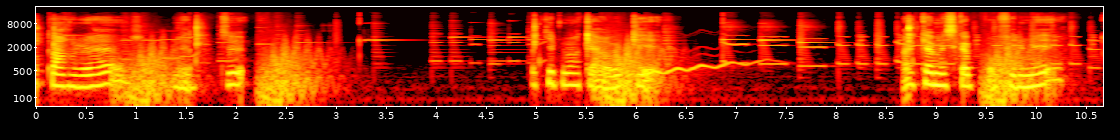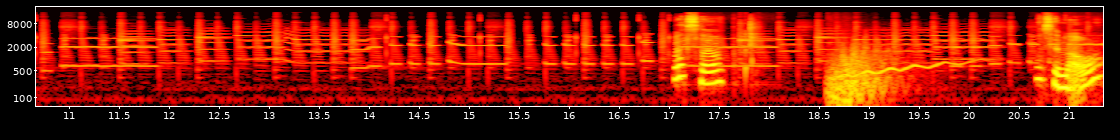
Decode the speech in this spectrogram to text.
Haut-parleur. deux. Équipement karaoké. Un caméscope pour filmer. Quoi ça oh, C'est marrant.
